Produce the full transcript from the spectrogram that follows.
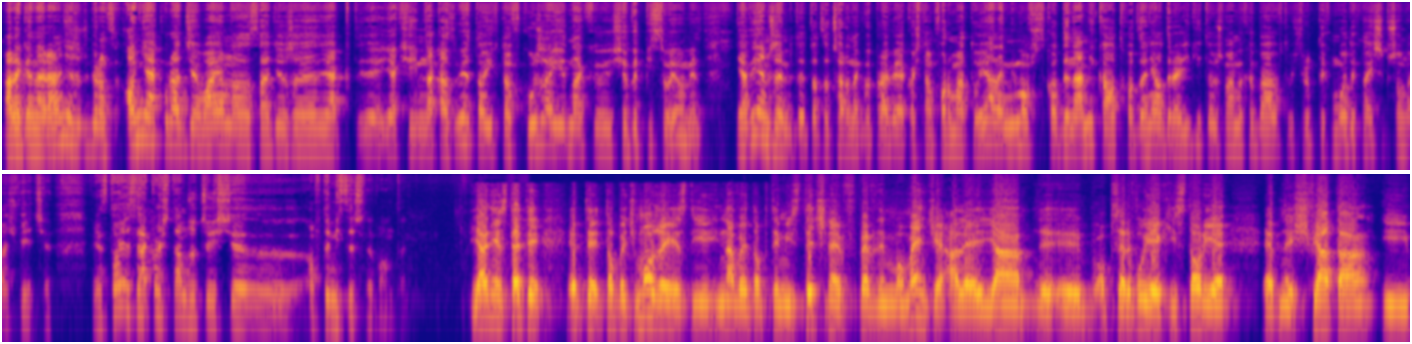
ale generalnie rzecz biorąc, oni akurat działają na zasadzie, że jak, jak się im nakazuje, to ich to wkurza i jednak się wypisują. Więc ja wiem, że to, co Czarnek wyprawia, jakoś tam formatuje, ale mimo wszystko dynamika odchodzenia od religii to już mamy chyba wśród tych młodych najszybszą na świecie. Więc to jest jakoś tam rzeczywiście optymistyczny wątek. Ja niestety, e, to być może jest nawet optymistyczne w pewnym momencie, ale ja y, y, obserwuję historię e, świata i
